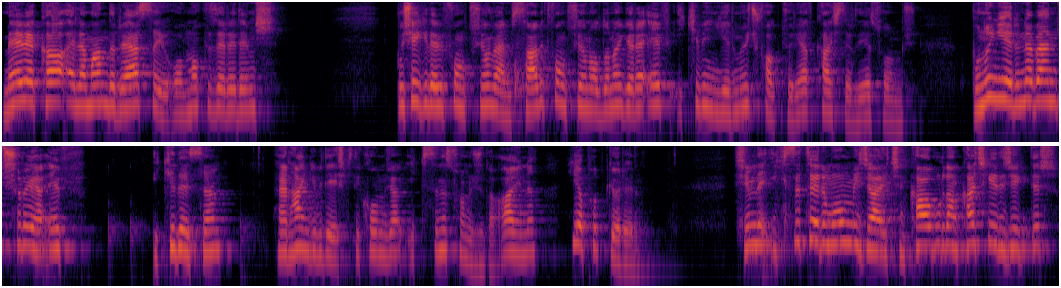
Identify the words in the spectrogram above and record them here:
M ve K elemandır reel sayı olmak üzere demiş. Bu şekilde bir fonksiyon vermiş. Sabit fonksiyon olduğuna göre f 2023 faktöriyel kaçtır diye sormuş. Bunun yerine ben şuraya f 2 desem herhangi bir değişiklik olmayacak. İkisinin sonucu da aynı. Yapıp görelim. Şimdi x'li terim olmayacağı için k buradan kaç gelecektir?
